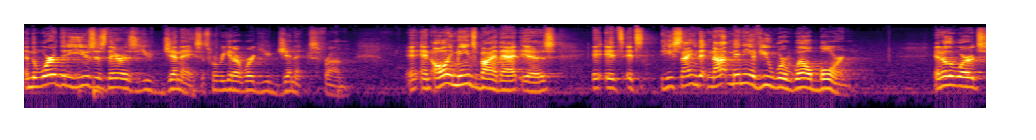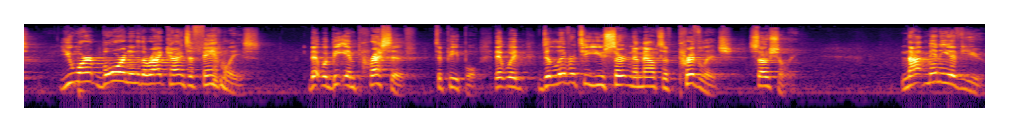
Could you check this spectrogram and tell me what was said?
And the word that he uses there is eugenes. It's where we get our word eugenics from. And all he means by that is it's, it's, he's saying that not many of you were well born. In other words, you weren't born into the right kinds of families that would be impressive to people, that would deliver to you certain amounts of privilege socially. Not many of you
